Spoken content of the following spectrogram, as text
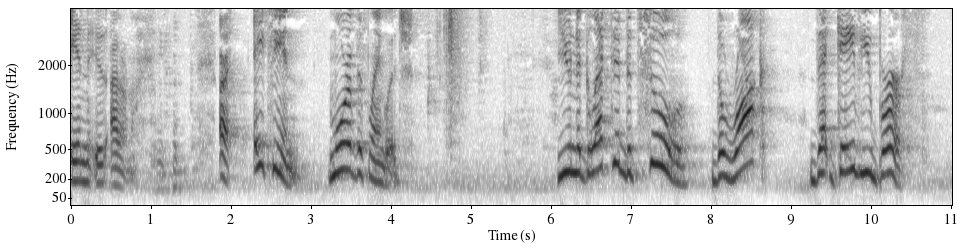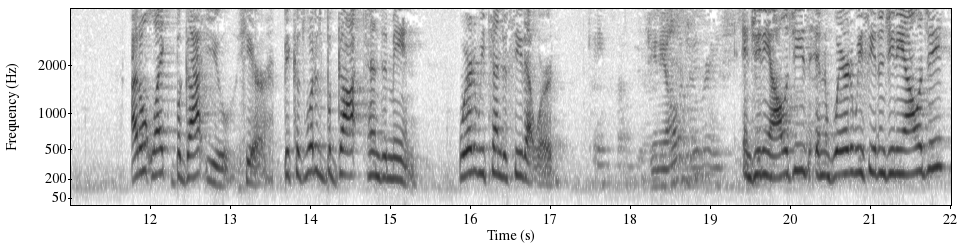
in. I don't know. All right, eighteen. More of this language. You neglected the tzur, the rock that gave you birth. I don't like begot you here because what does begot tend to mean? Where do we tend to see that word? Came from. Genealogies? In genealogies, and where do we see it in genealogy?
